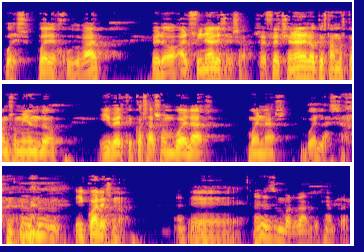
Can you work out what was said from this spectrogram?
pues puede juzgar, pero al final es eso, reflexionar en lo que estamos consumiendo y ver qué cosas son buenas, buenas, buenas, y cuáles no. Eh, eso es importante siempre.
